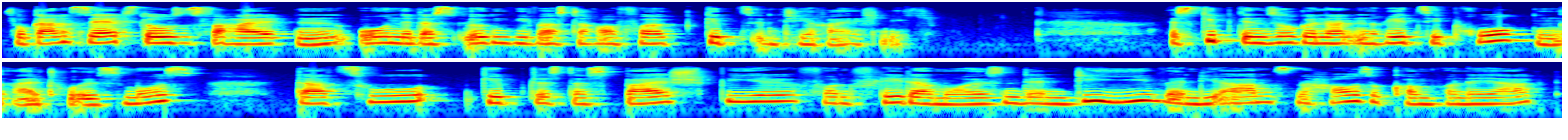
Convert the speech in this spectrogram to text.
so ganz selbstloses Verhalten, ohne dass irgendwie was darauf folgt, gibt's im Tierreich nicht. Es gibt den sogenannten reziproken Altruismus. Dazu gibt es das Beispiel von Fledermäusen, denn die, wenn die abends nach Hause kommen von der Jagd,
